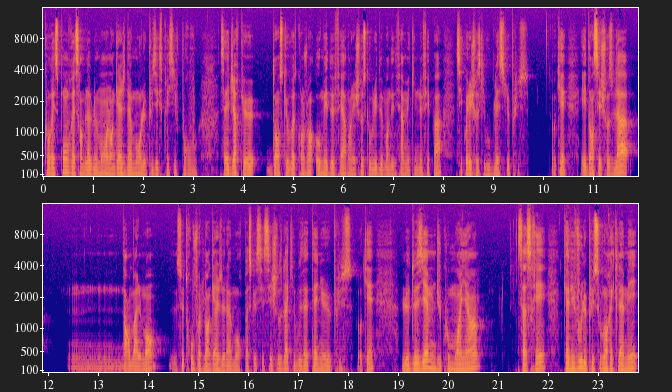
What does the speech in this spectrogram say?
correspond vraisemblablement au langage d'amour le plus expressif pour vous. Ça veut dire que dans ce que votre conjoint omet de faire, dans les choses que vous lui demandez de faire mais qu'il ne fait pas, c'est quoi les choses qui vous blessent le plus Ok? Et dans ces choses-là, normalement, se trouve votre langage de l'amour parce que c'est ces choses-là qui vous atteignent le plus. Ok? Le deuxième, du coup, moyen, ça serait qu'avez-vous le plus souvent réclamé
